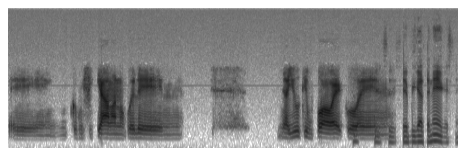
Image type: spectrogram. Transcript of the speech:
eh, come si chiamano, quelle... Mi aiuti un po', ecco. Eh. Sì, sì, le brigate nere, sì.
